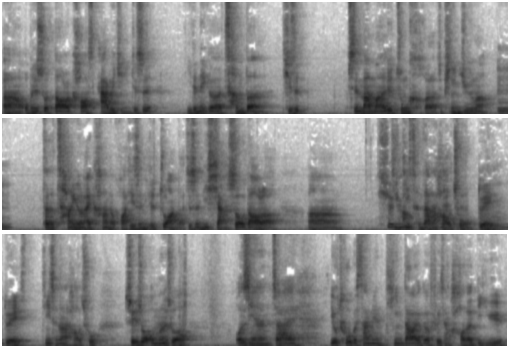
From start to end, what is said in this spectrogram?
啊、我们就说 dollar cost averaging，就是你的那个成本其实其实慢慢的就综合了，就平均了。嗯但是长远来看的话，其实你是赚的，就是你享受到了，嗯、市经济成长的好处，对、嗯对，经济成长的好处。所以说，我们说，我之前在 YouTube 上面听到一个非常好的比喻，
